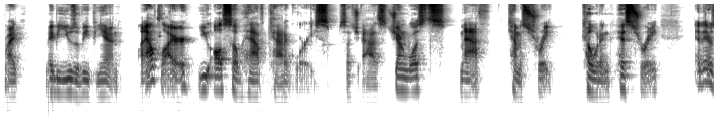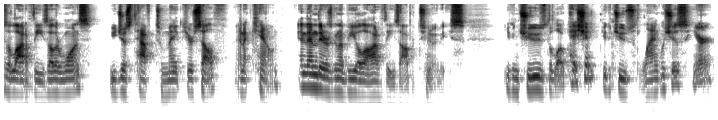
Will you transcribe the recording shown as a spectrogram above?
right? Maybe use a VPN. On Outlier, you also have categories such as generalists, math, chemistry, coding, history, and there's a lot of these other ones. You just have to make yourself an account. And then there's going to be a lot of these opportunities. You can choose the location, you can choose languages here.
